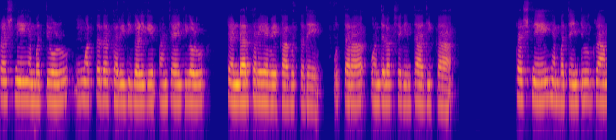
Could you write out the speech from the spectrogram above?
ಪ್ರಶ್ನೆ ಎಂಬತ್ತೇಳು. ಮೊತ್ತದ ಖರೀದಿಗಳಿಗೆ ಪಂಚಾಯಿತಿಗಳು ಟೆಂಡರ್ ಕರೆಯಬೇಕಾಗುತ್ತದೆ. ಉತ್ತರ, ಒಂದು ಲಕ್ಷಕ್ಕಿಂತ ಅಧಿಕ. ಪ್ರಶ್ನೆ ಎಂಬತ್ತೆಂಟು. ಗ್ರಾಮ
